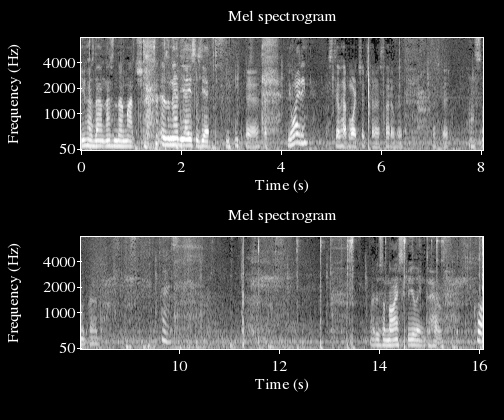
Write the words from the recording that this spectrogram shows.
You has done hasn't done much. Hasn't had the aces yet. Yeah, You're waiting. I still have more chips than I started with. That's good. That's not bad. Pass. That is a nice feeling to have. Call.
